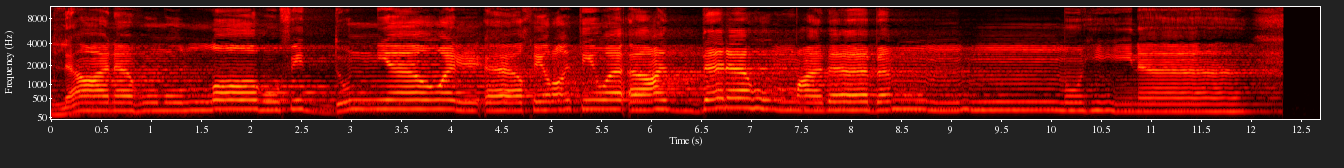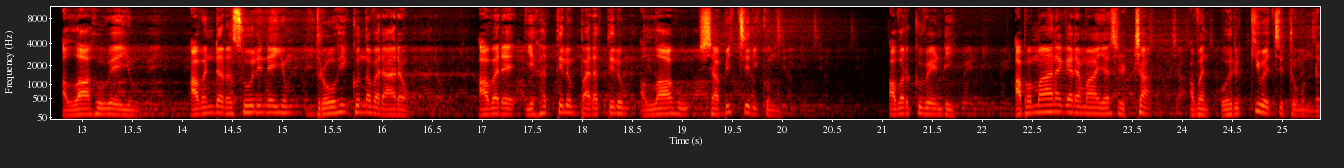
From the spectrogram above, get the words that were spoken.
لعنهم الله في الدنيا والآخرة وأعد لهم عذابا مهينا അള്ളാഹുവേയും അവന്റെ റസൂലിനെയും ദ്രോഹിക്കുന്നവരാരോ അവരെ ഇഹത്തിലും പരത്തിലും അള്ളാഹു ശപിച്ചിരിക്കുന്നു അവർക്കു വേണ്ടി അപമാനകരമായ ശിക്ഷ അവൻ ഒരുക്കിവച്ചിട്ടുമുണ്ട്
